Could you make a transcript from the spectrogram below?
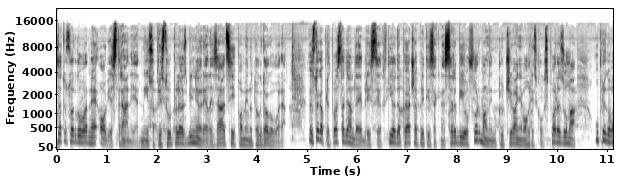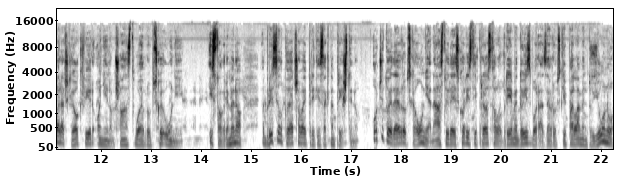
Zato su odgovorne obje strane, jer nisu pristupile ozbiljnoj realizaciji pomenutog dogovora. Stoga pretpostavljam da je Brisel htio da pojača pritisak na Srbiju formalnim uključivanjem Ohridskog sporazuma u pregovarački okvir o njenom članstvu u Evropskoj uniji. Istovremeno, Brisel pojačava ovaj i pritisak na Prištinu. Očito je da Evropska unija nastoji da iskoristi preostalo vrijeme do izbora za Evropski parlament u junu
